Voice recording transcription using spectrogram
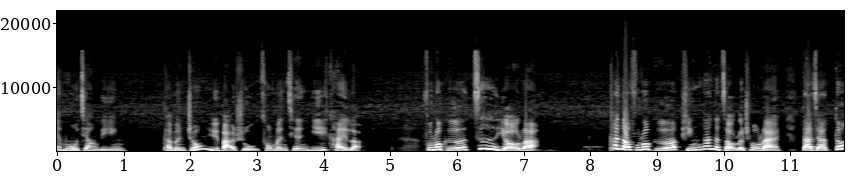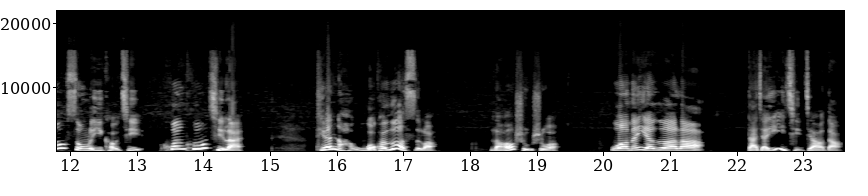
夜幕降临，他们终于把树从门前移开了。弗洛格自由了。看到弗洛格平安的走了出来，大家都松了一口气，欢呼起来。天哪，我快饿死了！老鼠说：“我们也饿了。”大家一起叫道：“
